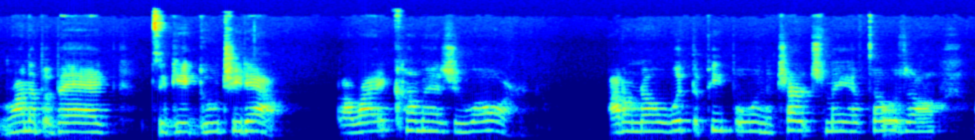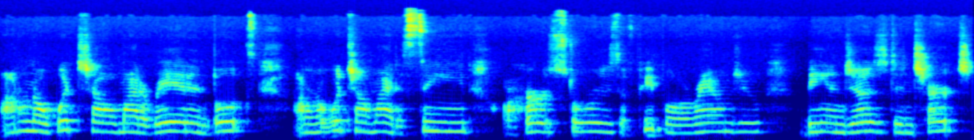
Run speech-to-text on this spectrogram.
run up a bag to get Gucci'd out. All right? Come as you are. I don't know what the people in the church may have told y'all. I don't know what y'all might have read in books. I don't know what y'all might have seen or heard stories of people around you being judged in church.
